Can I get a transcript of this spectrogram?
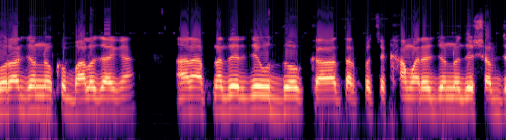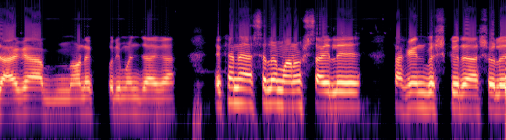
ঘোরার জন্য খুব ভালো জায়গা। আর আপনাদের যে উদ্যোগ তারপর হচ্ছে খামারের জন্য যে সব জায়গা অনেক পরিমাণ জায়গা এখানে আসলে মানুষ চাইলে টাকা ইনভেস্ট করে আসলে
